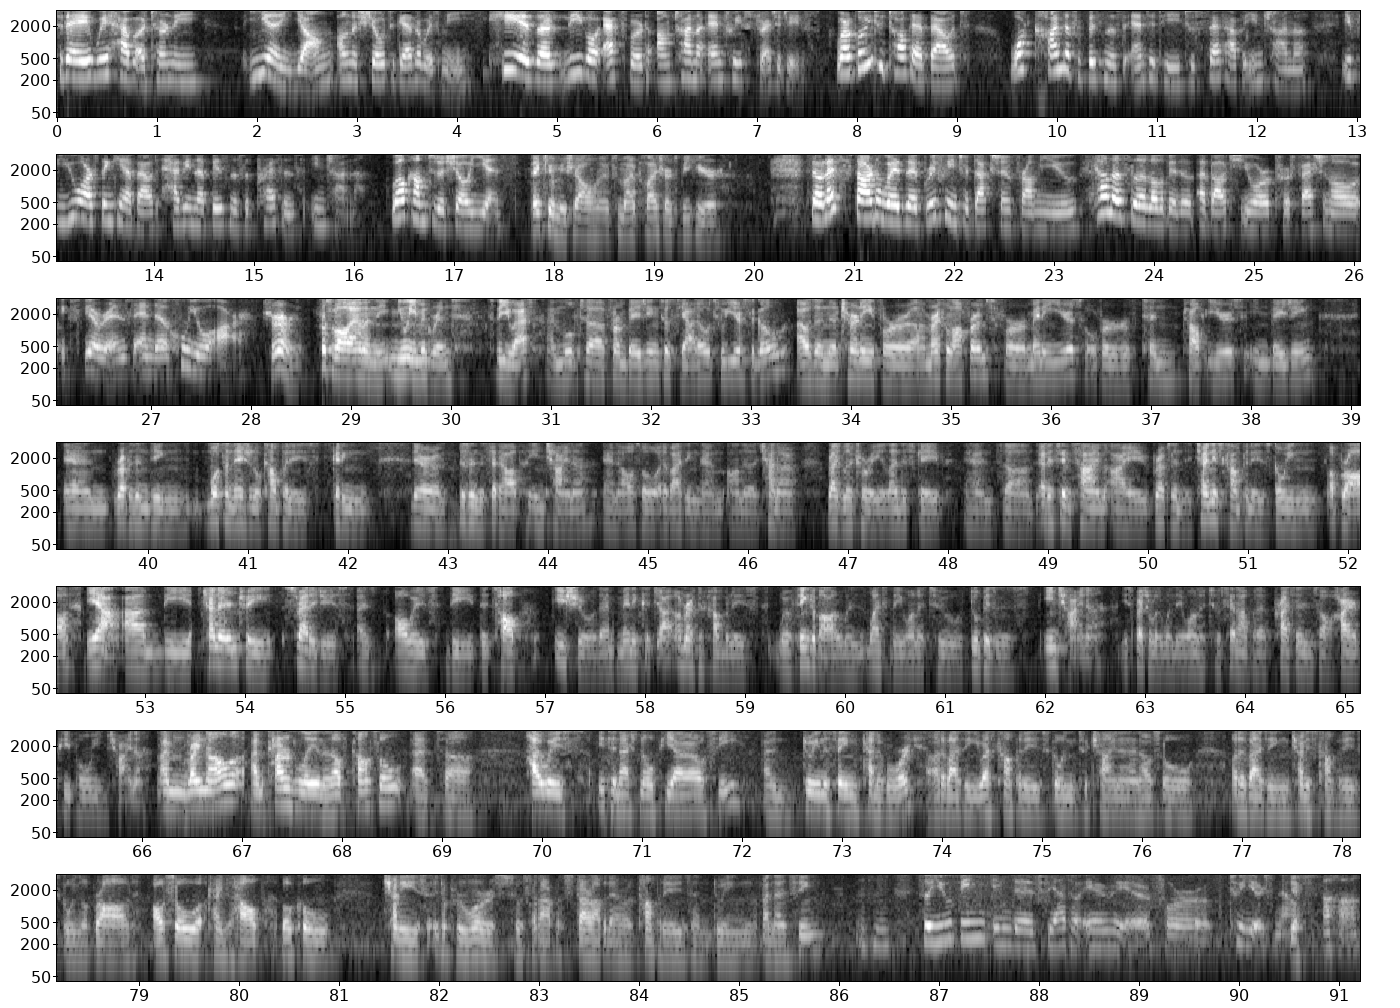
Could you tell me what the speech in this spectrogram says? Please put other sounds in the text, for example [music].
Today we have attorney Ian Yang on the show together with me. He is a legal expert on China entry strategies. We are going to talk about what kind of business entity to set up in China if you are thinking about having a business presence in China. Welcome to the show, Ian. Thank you, Michelle. It's my pleasure to be here. So let's start with a brief introduction from you. Tell us a little bit about your professional experience and uh, who you are. Sure. First of all, I'm a new immigrant to the U.S. I moved uh, from Beijing to Seattle two years ago. I was an attorney for American law firms for many years, over 10, 12 years in Beijing, and representing multinational companies getting their business set up in China and also advising them on the China regulatory landscape. And um, at the same time, I represent the Chinese companies going abroad. Yeah, um, the China entry strategies is always the, the top issue that many American companies will think about when once they wanted to do business in China, especially when they wanted to set up a presence or hire people in China. I'm right now. I'm currently in the counsel at. Uh, Hiways International PLLC and doing the same kind of work, advising U.S. companies going to China and also advising Chinese companies going abroad. Also trying to help local Chinese entrepreneurs to set up, start up their companies and doing financing. Mm-hmm. So you've been in the Seattle area for two years now. Yes. Uh huh.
